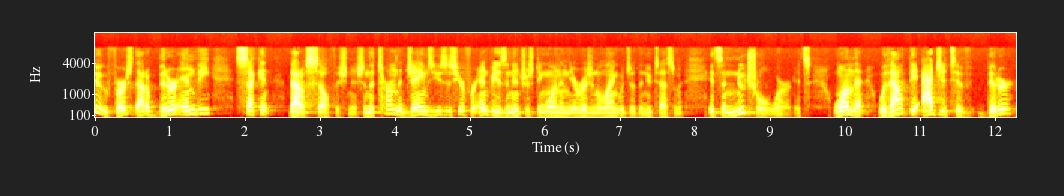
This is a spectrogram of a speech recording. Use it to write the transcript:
two. First, that of bitter envy. Second, that of selfishness. And the term that James uses here for envy is an interesting one in the original language of the New Testament. It's a neutral word, it's one that without the adjective bitter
